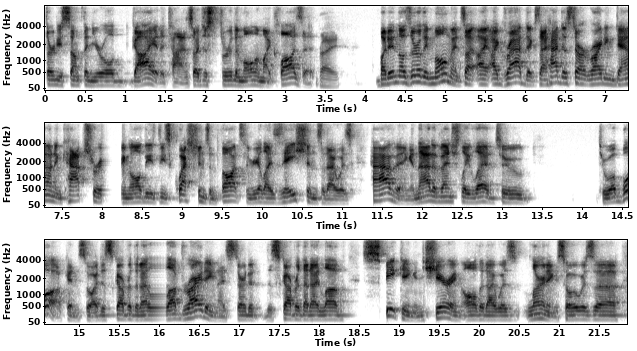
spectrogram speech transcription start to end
30 something year old guy at the time. So I just threw them all in my closet. Right. But in those early moments, I, I, I grabbed it because I had to start writing down and capturing all these these questions and thoughts and realizations that I was having, and that eventually led to to a book. And so I discovered that I loved writing. I started discovered that I loved speaking and sharing all that I was learning. So it was a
